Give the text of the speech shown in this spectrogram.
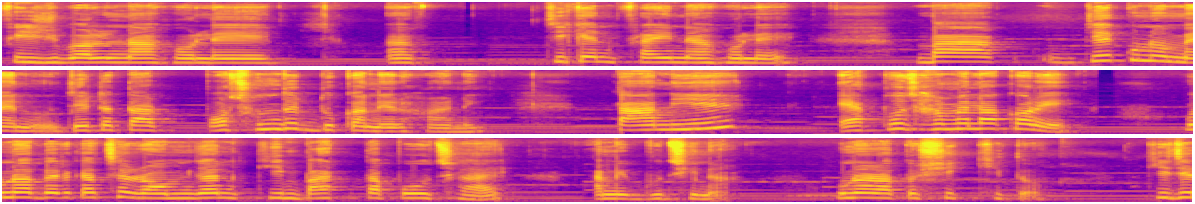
ফিশ বল না হলে চিকেন ফ্রাই না হলে বা যে কোনো মেনু যেটা তার পছন্দের দোকানের হয়নি, তা নিয়ে এত ঝামেলা করে ওনাদের কাছে রমজান কি বার্তা পৌঁছায় আমি বুঝি না। ওনারা তো শিক্ষিত, কি যে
